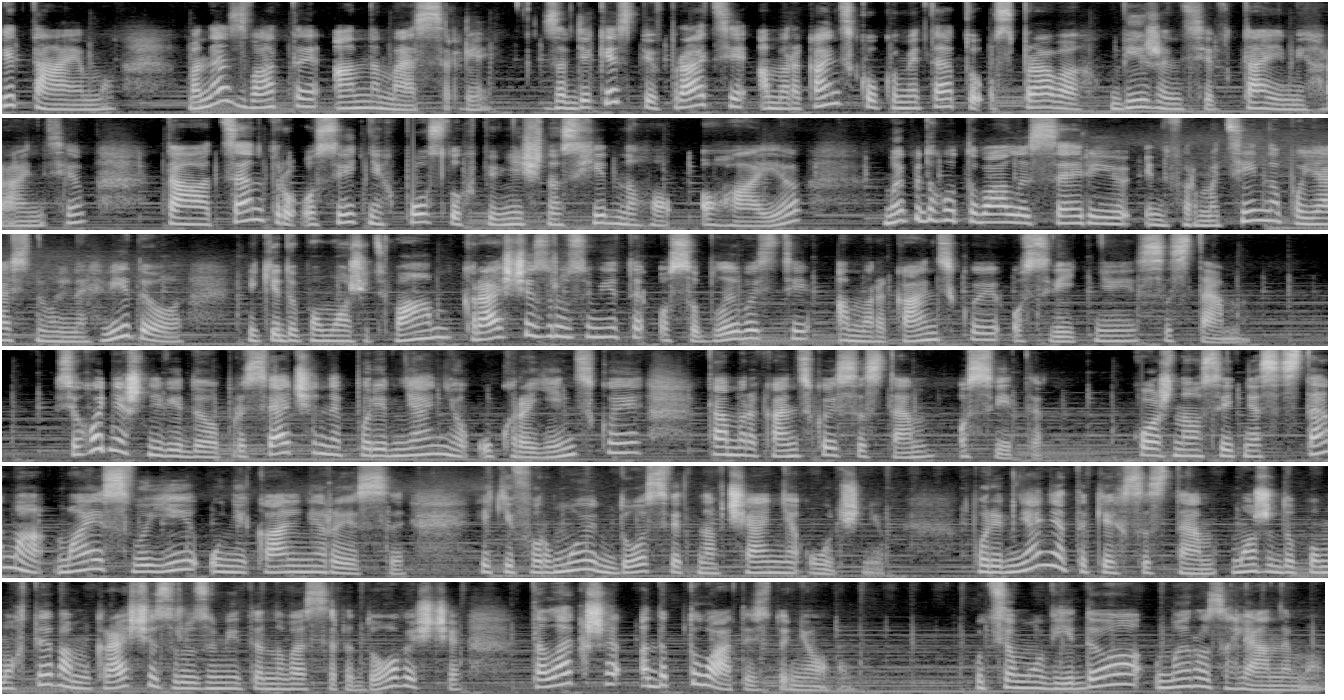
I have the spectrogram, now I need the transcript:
Вітаємо! Мене звати Анна Месерлі. Завдяки співпраці Американського комітету у справах біженців та іммігрантів та Центру освітніх послуг Північно-Східного Огайо ми підготували серію інформаційно-пояснювальних відео, які допоможуть вам краще зрозуміти особливості американської освітньої системи. Сьогоднішнє відео присвячене порівнянню української та американської систем освіти. Кожна освітня система має свої унікальні риси, які формують досвід навчання учнів. Порівняння таких систем може допомогти вам краще зрозуміти нове середовище та легше адаптуватись до нього. У цьому відео ми розглянемо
